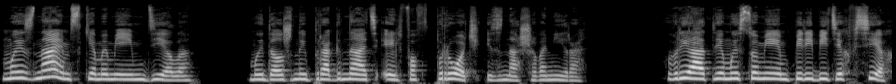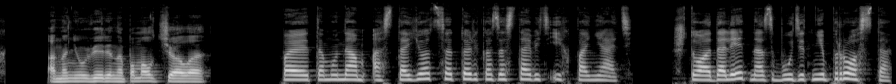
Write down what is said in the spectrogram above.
мы знаем, с кем имеем дело. Мы должны прогнать эльфов прочь из нашего мира. Вряд ли мы сумеем перебить их всех, Она неуверенно помолчала. поэтому нам остается только заставить их понять, что одолеть нас будет непросто,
